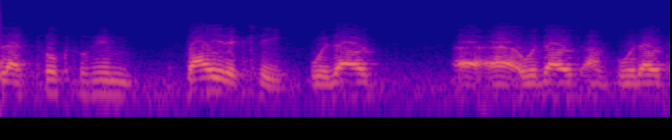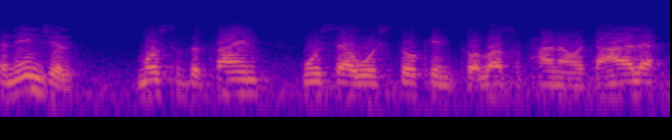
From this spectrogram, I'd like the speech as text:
ta'ala talked to him directly without uh, without without an angel most of the time Musa was talking to Allah subhanahu wa ta'ala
